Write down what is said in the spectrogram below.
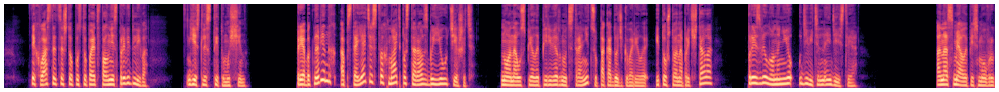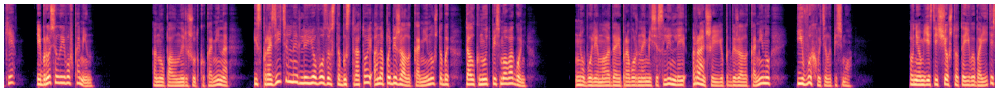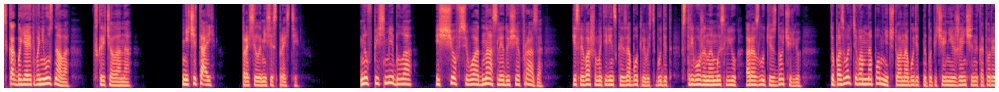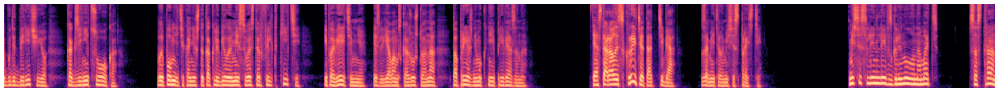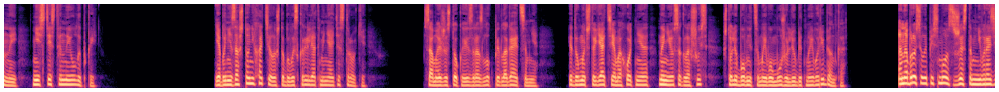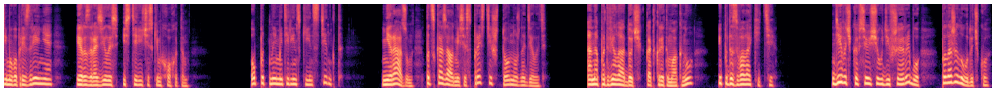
и хвастается, что поступает вполне справедливо. Есть ли стыд у мужчин? При обыкновенных обстоятельствах мать постаралась бы ее утешить. Но она успела перевернуть страницу, пока дочь говорила, и то, что она прочитала — произвело на нее удивительное действие. Она смяла письмо в руке и бросила его в камин. Оно упало на решетку камина, и с поразительной для ее возраста быстротой она побежала к камину, чтобы толкнуть письмо в огонь. Но более молодая и проворная миссис Линли раньше ее подбежала к камину и выхватила письмо. «В нем есть еще что-то, и вы боитесь, как бы я этого не узнала!» — вскричала она. «Не читай!» — просила миссис Прести. Но в письме была еще всего одна следующая фраза. «Если ваша материнская заботливость будет встревожена мыслью о разлуке с дочерью, то позвольте вам напомнить, что она будет на попечении женщины, которая будет беречь ее, как зеницу ока. Вы помните, конечно, как любила мисс Уэстерфилд Китти, и поверите мне, если я вам скажу, что она по-прежнему к ней привязана. Я старалась скрыть это от тебя, — заметила миссис Прести. Миссис Линли взглянула на мать со странной, неестественной улыбкой. «Я бы ни за что не хотела, чтобы вы скрыли от меня эти строки. Самая жестокая из разлук предлагается мне, и думает, что я тем охотнее на нее соглашусь, что любовница моего мужа любит моего ребенка. Она бросила письмо с жестом невыразимого презрения и разразилась истерическим хохотом. Опытный материнский инстинкт, не разум, подсказал миссис Прести, что нужно делать. Она подвела дочь к открытому окну и подозвала Китти. Девочка, все еще удившая рыбу, положила удочку.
